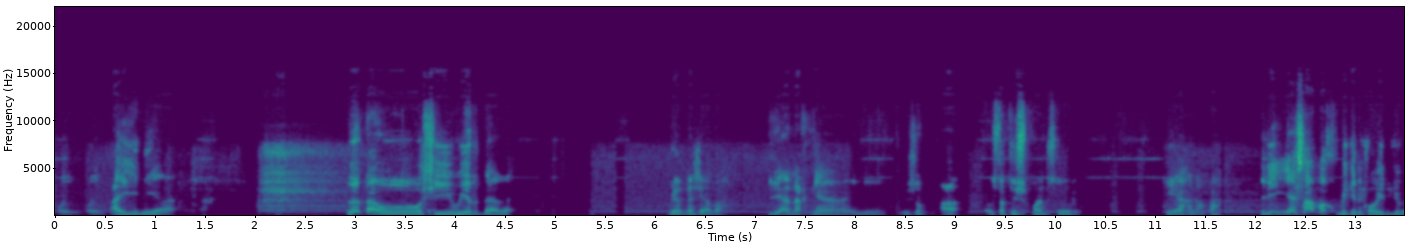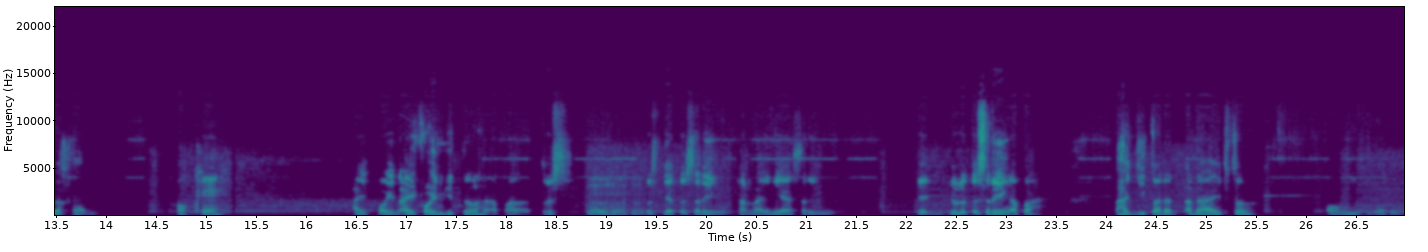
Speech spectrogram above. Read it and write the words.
poin-poin tai ini ya. Lo tahu si Wirda gak? Wirda siapa? Jadi anaknya ini Yusuf uh, Ustadz Yusuf Mansur. Iya kenapa? Jadi ya sama aku bikin koin juga kan. Oke. Okay. iCoin iCoin gitu lah apa terus mm-hmm. terus dia tuh sering karena ini ya sering dia dulu tuh sering apa? Haji itu ada ada itu tuh. Oh iya deh.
